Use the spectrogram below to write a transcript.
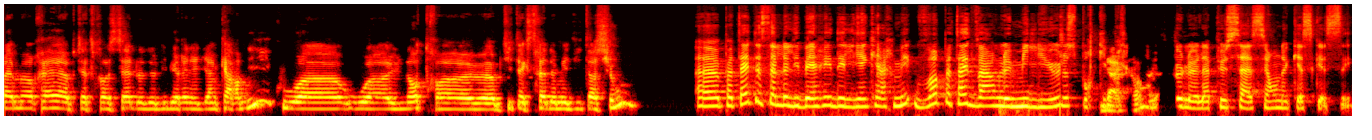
aimerais peut-être celle de libérer les liens karmiques ou, ou une autre, un petit extrait de méditation? peut-être celle de libérer des liens karmiques. Va peut-être vers le milieu juste pour qu'il prenne un peu la pulsation de qu'est-ce que c'est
